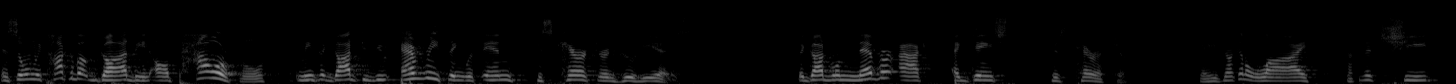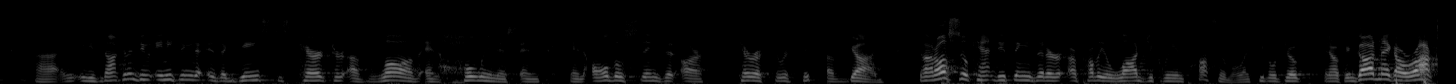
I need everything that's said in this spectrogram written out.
And so when we talk about God being all powerful, it means that God can do everything within his character and who he is. That God will never act against his character. Okay, he's not going to lie, he's not going to cheat, uh, he's not going to do anything that is against his character of love and holiness and, and all those things that are characteristic of God. God also can't do things that are, are probably logically impossible. Like people joke, you know, can God make a rock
